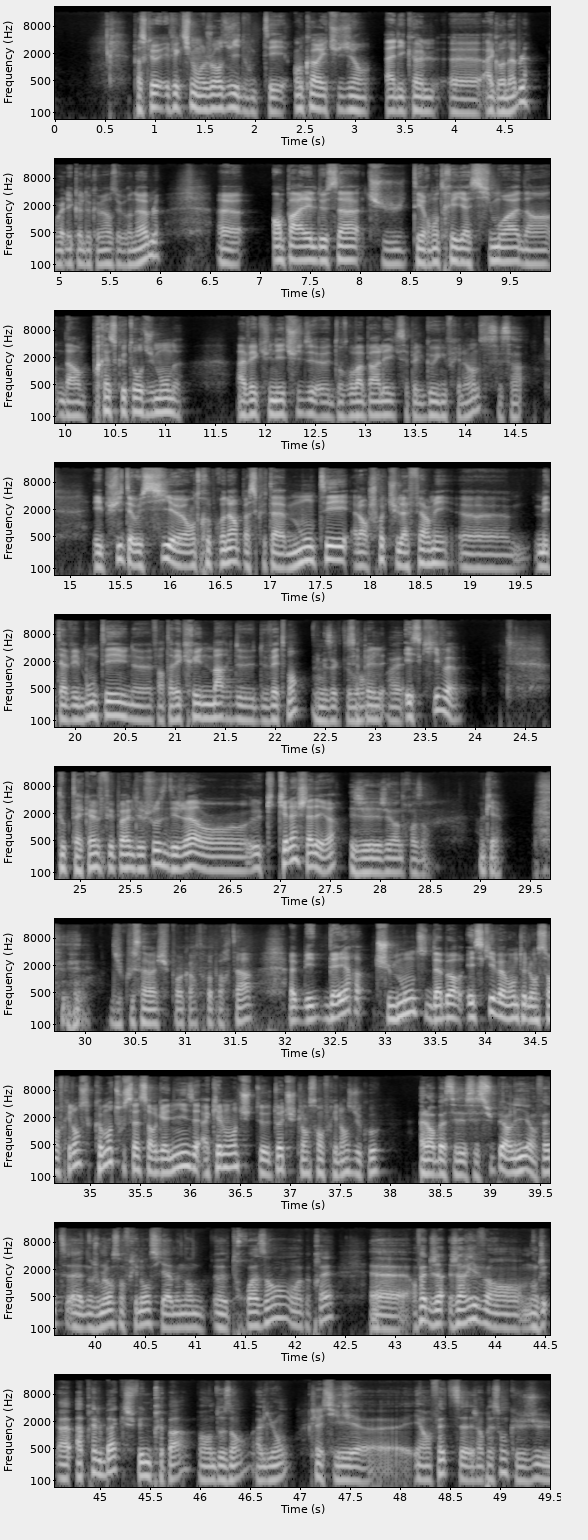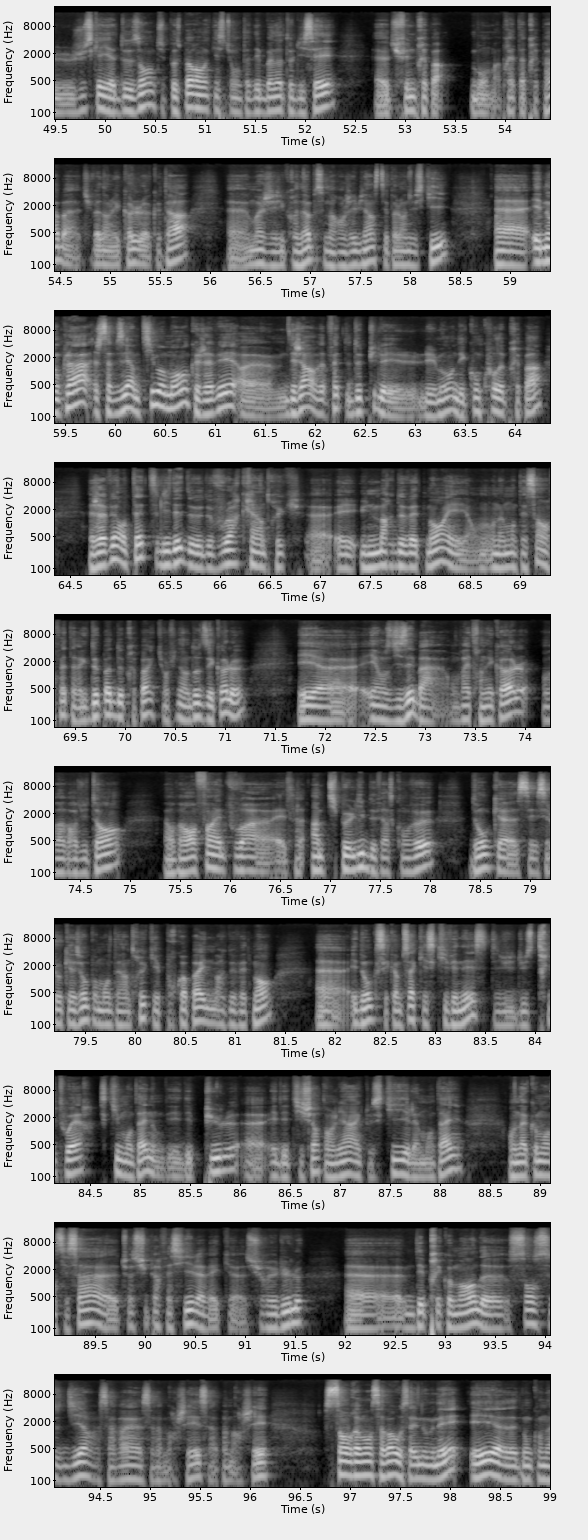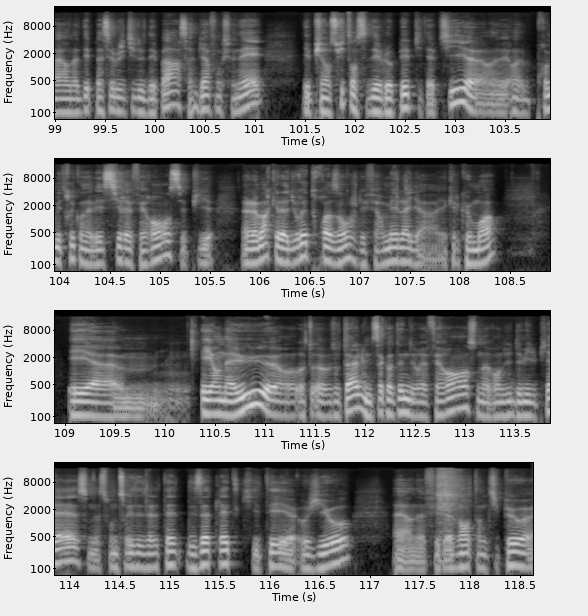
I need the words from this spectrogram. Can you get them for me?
Parce que effectivement aujourd'hui, donc tu es encore étudiant à l'école euh, à Grenoble, ouais. l'école de commerce de Grenoble. En parallèle de ça, tu t'es rentré il y a six mois d'un presque tour du monde avec une étude euh, dont on va parler qui s'appelle Going Freelance. C'est ça. Et puis, tu as aussi euh, entrepreneur parce que tu as monté, alors je crois que tu l'as fermé, euh, mais tu avais monté une, enfin, tu avais créé une marque de, de vêtements Exactement. qui s'appelle ouais. Esquive. Donc, tu as quand même fait pas mal de choses déjà. En... Quel âge t'as d'ailleurs? J'ai 23 ans. Ok. du coup, ça va, je suis pas encore trop en retard. Euh, mais d'ailleurs, tu montes d'abord Esquive avant de te lancer en freelance? Comment tout ça s'organise? À quel moment tu te, toi, tu te lances en freelance du coup? Alors bah c'est super lié en fait. Euh, donc je me lance en freelance il y a maintenant euh, trois ans à peu près. Euh, en fait j'arrive en donc après le bac je fais une prépa pendant deux ans à Lyon. Classique. Et, et en fait j'ai l'impression que ju jusqu'à il y a deux ans tu te poses pas vraiment de questions. T'as des bonnes notes au lycée, tu fais une prépa. Bon après ta prépa bah tu vas dans l'école que t'as. Moi j'ai eu Grenoble, ça m'arrangeait bien, c'était pas loin du ski. Et donc là ça faisait un petit moment que j'avais déjà en fait depuis les, les moments des concours de prépa j'avais en tête l'idée de, vouloir créer un truc euh, et une marque de vêtements et on, a monté ça en fait avec deux potes de prépa qui ont fini dans d'autres écoles et, euh, on se disait bah on va être en école on va avoir du temps on va enfin être pouvoir être un petit peu libre de faire ce qu'on veut. Donc euh, c'est l'occasion pour monter un truc et pourquoi pas une marque de vêtements. Euh, et donc c'est comme ça qu'est ski venait c'était du, streetwear ski montagne donc des, pulls euh, et des t-shirts en lien avec le ski et la montagne on a commencé ça euh, tu vois super facile avec sur Ulule euh, des précommandes sans se dire ça va, ça va marcher, ça va pas marcher, sans vraiment savoir où ça allait nous mener. Et euh, donc on a, on a dépassé l'objectif de départ, ça a bien fonctionné. Et puis ensuite on s'est développé petit à petit. Euh, le premier truc on avait six références. Et puis la marque elle a duré trois ans, je l'ai fermée là il y, a, il y a quelques mois. Et, et on a eu au, total une cinquantaine de références, on a vendu 2000 pièces, on a sponsorisé des athlètes, des athlètes qui étaient au JO, on a fait de la vente un petit peu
